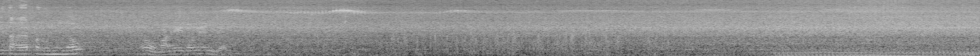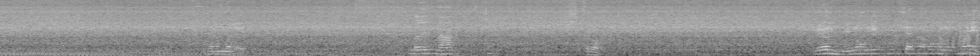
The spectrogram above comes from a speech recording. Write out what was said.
Kita kaya pag umilaw? Oh, mailaw yan dyan. Yan maliit. Balik na. Straw. Yun, inulit mo siya ng ulit mo eh.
